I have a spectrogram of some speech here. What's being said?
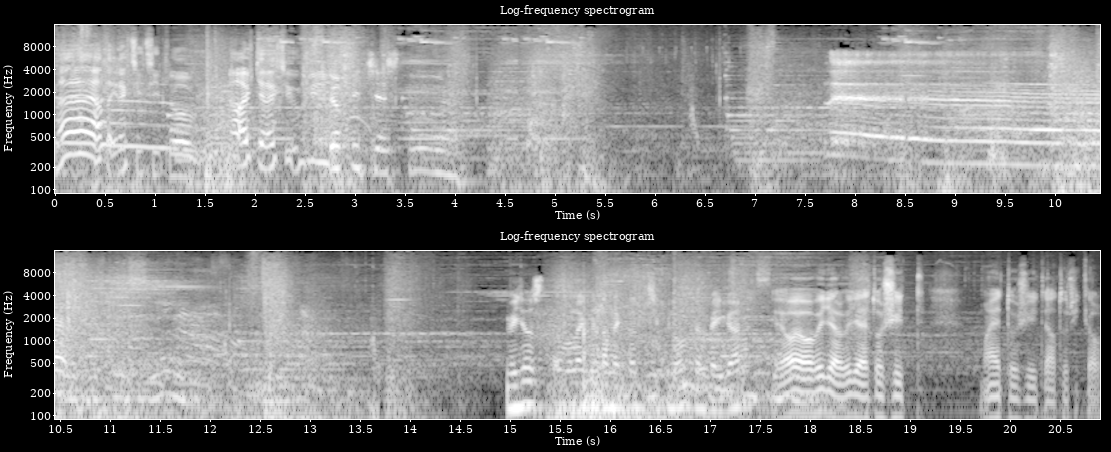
Ne, já tady nechci cítnout. Já ještě nechci umřít. do piče stůl. Viděl jsi to, vole, jak mě tam nechal třipnout, ten Veigar? Jo, jo, viděl, viděl, je to žit. Má je to žit, já to říkal.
